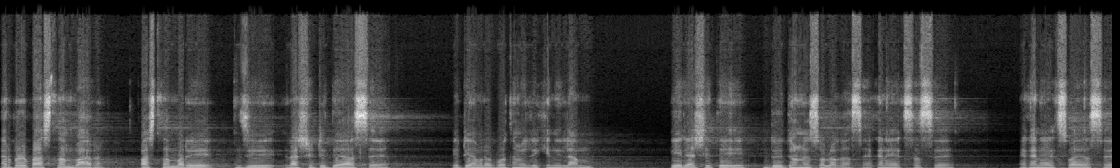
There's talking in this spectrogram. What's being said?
এরপরে পাঁচ নাম্বার, পাঁচ নাম্বারে যে রাশিটিতে আছে, এটি আমরা প্রথমে লিখে নিলাম। এই রাশিতে দুই ধরনের চলক আছে। এখানে এক্স আছে, এখানে এক্স ওয়াই আছে,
